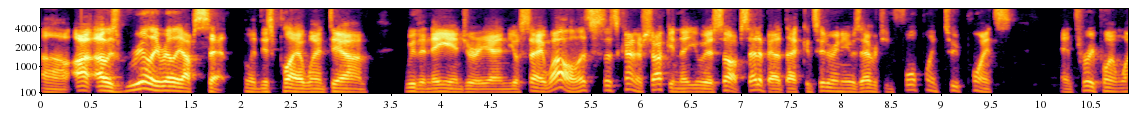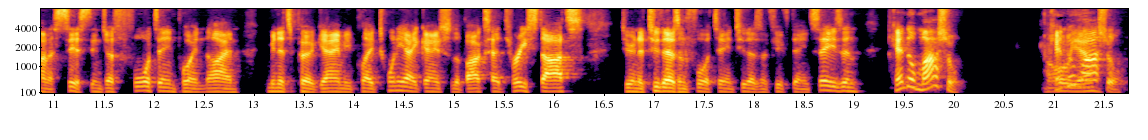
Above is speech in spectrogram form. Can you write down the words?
uh, I, I was really, really upset when this player went down with a knee injury, and you'll say, "Well, that's that's kind of shocking that you were so upset about that, considering he was averaging 4.2 points." and 3.1 assists in just 14.9 minutes per game. He played 28 games for the Bucks, had three starts during the 2014-2015 season. Kendall Marshall. Kendall oh, yeah. Marshall.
